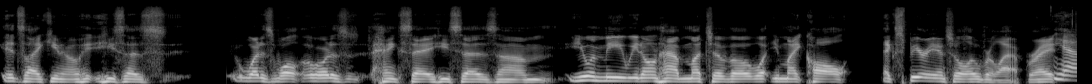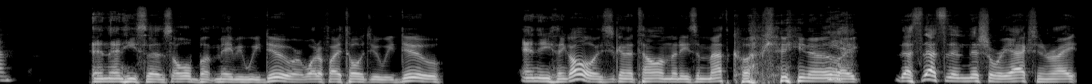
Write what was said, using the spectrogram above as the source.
it's like you know he, he says what does Walt what does Hank say he says um, you and me we don't have much of a what you might call experiential overlap right yeah and then he says oh but maybe we do or what if I told you we do and then you think oh he's going to tell him that he's a meth cook you know yeah. like that's that's the initial reaction right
